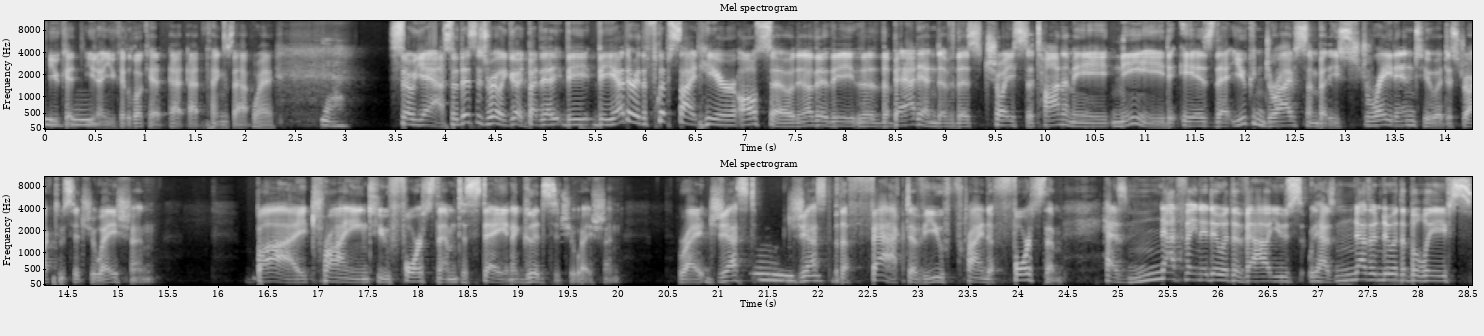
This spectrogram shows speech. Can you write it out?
you could you know you could look at, at at things that way. Yeah. So yeah, so this is really good. But the the, the other the flip side here also the other the, the the bad end of this choice autonomy need is that you can drive somebody straight into a destructive situation by trying to force them to stay in a good situation. Right? Just Mhm. just the fact of you trying to force them has nothing to do with the values, it has nothing to do with the beliefs,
